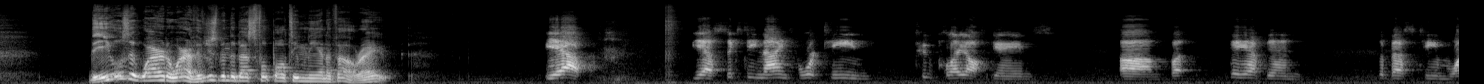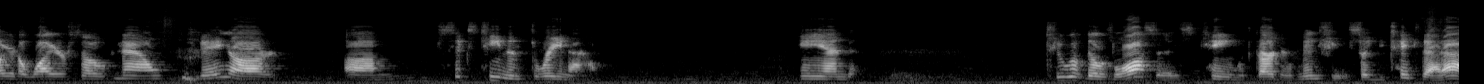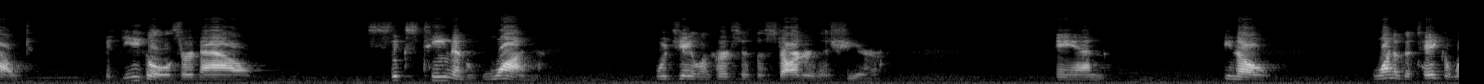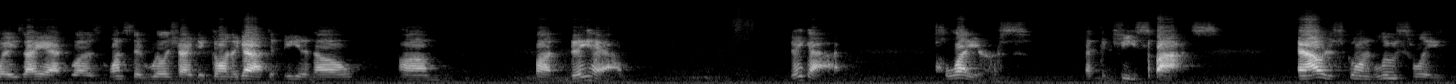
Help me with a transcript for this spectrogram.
the Eagles at wire to wire, they've just been the best football team in the NFL, right? Yeah. Yeah, 69 14, two playoff games. Um, but they have been the best team wire to wire. So now they are um, 16 and 3 now. And two of those losses came with Gardner Minshew. So you take that out, the Eagles are now 16 and 1 with Jalen Hurts as the starter this year. And, you know, one of the takeaways I had was once they really started to get going, they got out to 8 and 0. Um, but they have, they got players at the key spots. And I was just going loosely,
